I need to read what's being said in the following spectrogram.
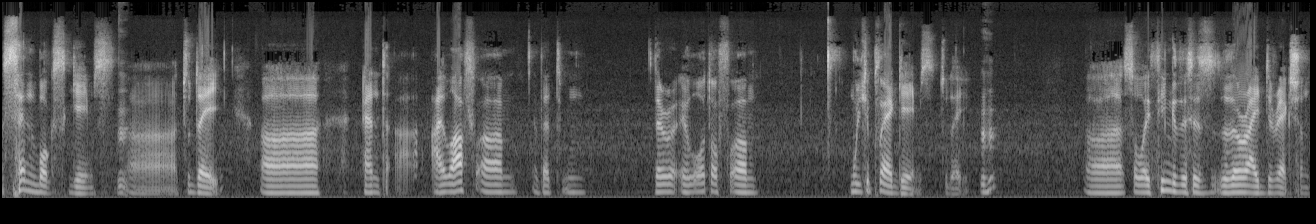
sandbox games uh, today, uh, and I love um, that mm, there are a lot of um, multiplayer games today. Mhm. Uh, so I think this is the right direction.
